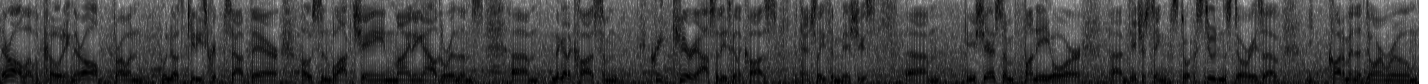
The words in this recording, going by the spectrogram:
they're all love coding. They're all throwing, who knows, kitty scripts out there, hosting blockchain, mining algorithms. Um, they're going to cause some, curiosity is going to cause potentially some issues. Um, can you share some funny or uh, interesting sto student stories of you caught them in the dorm room,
